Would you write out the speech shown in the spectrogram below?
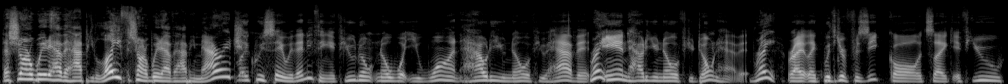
That's not a way to have a happy life. It's not a way to have a happy marriage. Like we say with anything, if you don't know what you want, how do you know if you have it? Right. And how do you know if you don't have it? Right. Right. Like with your physique goal, it's like if you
